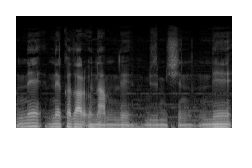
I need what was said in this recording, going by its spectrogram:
Ne ne kadar önemli bizim için. Ne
